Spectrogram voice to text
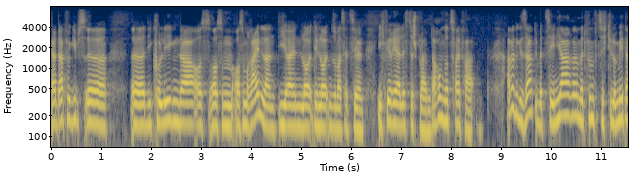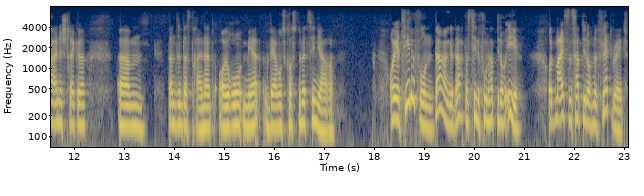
Ja, dafür gibt es äh, äh, die Kollegen da aus, aus, dem, aus dem Rheinland, die Leu den Leuten sowas erzählen. Ich will realistisch bleiben, darum nur zwei Fahrten. Aber wie gesagt, über 10 Jahre mit 50 Kilometer eine Strecke, ähm, dann sind das 300 Euro mehr Werbungskosten über 10 Jahre. Euer Telefon, daran gedacht, das Telefon habt ihr doch eh. Und meistens habt ihr doch eine Flatrate.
